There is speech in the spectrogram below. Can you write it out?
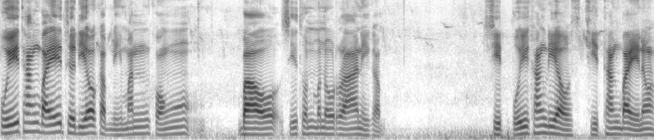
ปุ๋ยทั้งใบเถือเดียวครับนี่มันของเบาสีทนมโนรานี่ครับ ฉีดปุ๋ยครั้งเดียว ฉีดทางใบเนาะ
